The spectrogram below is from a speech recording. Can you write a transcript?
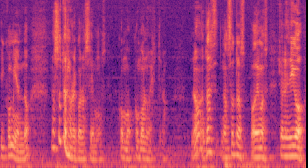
y comiendo, nosotros lo reconocemos como, como nuestro. ¿No? Entonces nosotros podemos, yo les digo,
